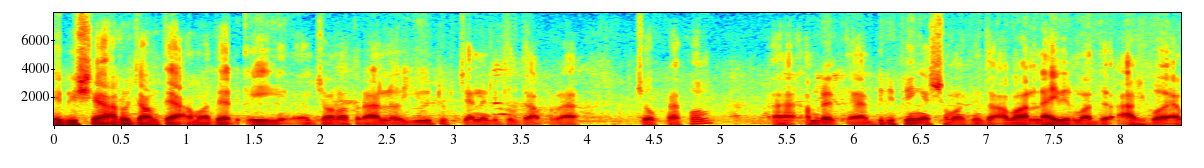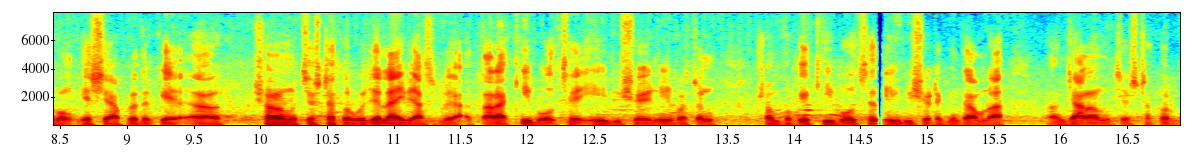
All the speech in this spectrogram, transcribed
এ বিষয়ে আরও জানতে আমাদের এই জনতার আলো ইউটিউব চ্যানেলে কিন্তু আপনারা চোখ রাখুন। আমরা ব্রিফিংয়ের সময় কিন্তু আবার লাইভের মাধ্যমে আসব এবং এসে আপনাদেরকে শোনানোর চেষ্টা করব যে লাইভে আসলে তারা কি বলছে, এই বিষয়ে নির্বাচন সম্পর্কে কি বলছে, এই বিষয়টা কিন্তু আমরা জানানোর চেষ্টা করব।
